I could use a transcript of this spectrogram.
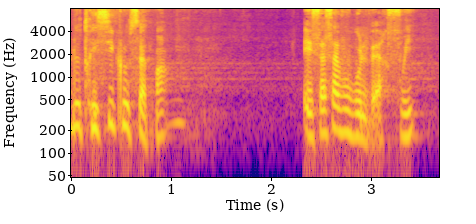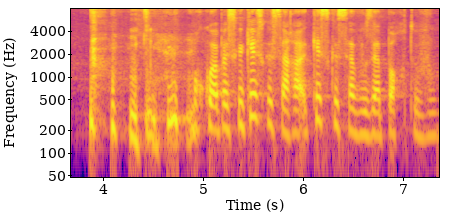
le tricycle au sapin. Et ça, ça vous bouleverse. Oui. Pourquoi? Parce que qu'est-ce que ça, ra- qu'est-ce que ça vous apporte, vous?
